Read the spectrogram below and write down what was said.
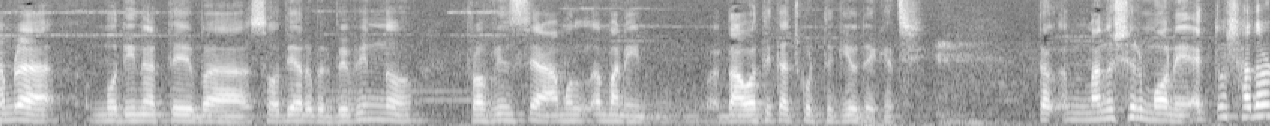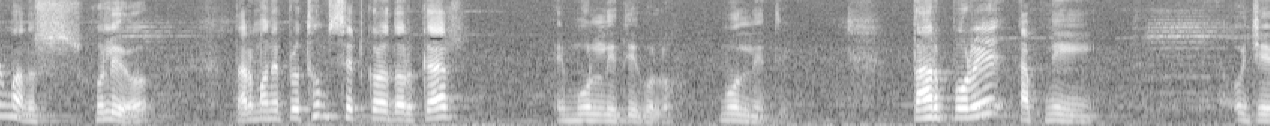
আমরা মদিনাতে বা সৌদি আরবের বিভিন্ন প্রভিন্সে আমল মানে দাওয়াতি কাজ করতে গিয়েও দেখেছি। তা মানুষের মনে, একদম সাধারণ মানুষ হলেও তার মনে প্রথম সেট করা দরকার এই মূলনীতিগুলো। মূলনীতি। তারপরে আপনি ওই যে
